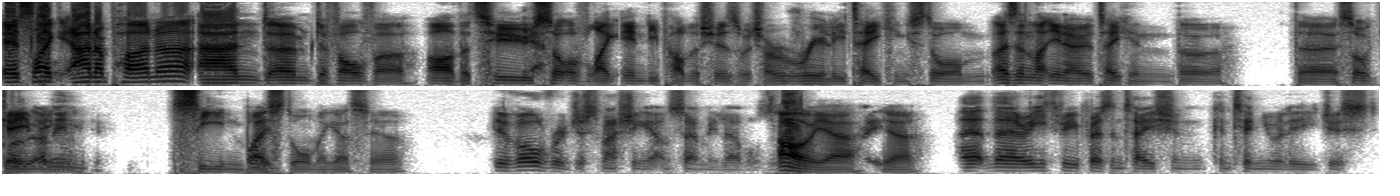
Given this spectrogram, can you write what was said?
It's like Annapurna and um, Devolver are the two Yeah. sort of like indie publishers which are really taking storm, as in like you know taking the the sort of gaming Well, I mean, scene by like- storm, I guess. Yeah. Devolver are just smashing it on so many levels. Oh yeah, Right. yeah. Their, their E3 presentation continually just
